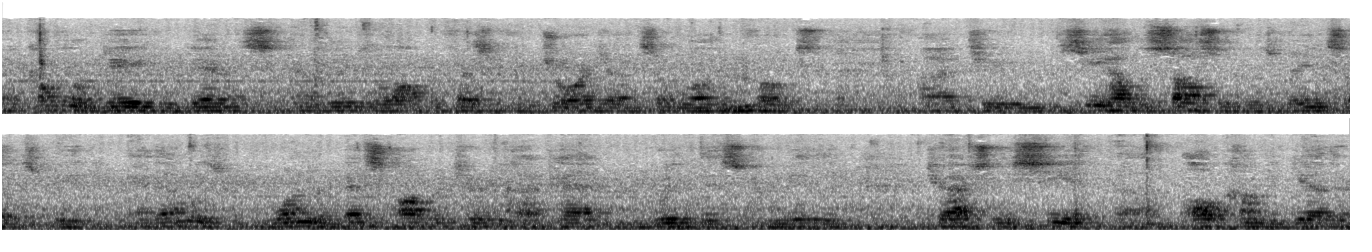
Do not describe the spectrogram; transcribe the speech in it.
a couple of days with Dennis, and I believe the law professor from Georgia and several other folks, uh, to see how the sausage was made, so to speak. And that was one of the best opportunities I've had with this committee, to actually see it uh, all come together.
